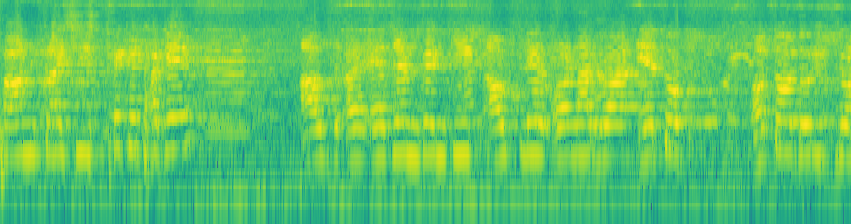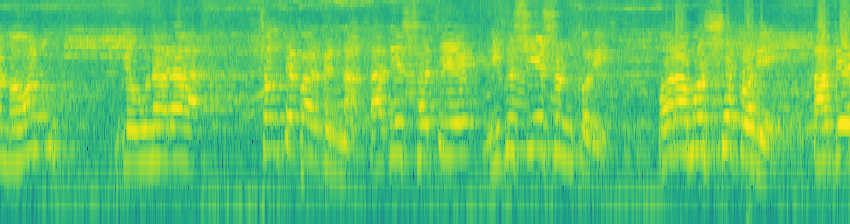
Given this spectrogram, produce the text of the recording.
ফান্ড ক্রাইসিস থেকে থাকে এজেন্ট ব্যাংকিং আউটলেট ওনাররা এত, অত দরিদ্র নন যে ওনারা চলতে পারবেন না। তাদের সাথে নেগোসিয়েশন করে, পরামর্শ করে তাদের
